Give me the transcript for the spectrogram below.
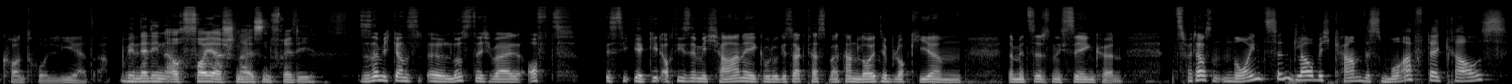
Kontrolliert abbrennen. Wir nennen ihn auch Feuerschneißen, Freddy. Das ist nämlich ganz äh, lustig, weil oft ist die, geht auch diese Mechanik, wo du gesagt hast, man kann Leute blockieren, damit sie das nicht sehen können. 2019, glaube ich, kam das Morph-Deck raus,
